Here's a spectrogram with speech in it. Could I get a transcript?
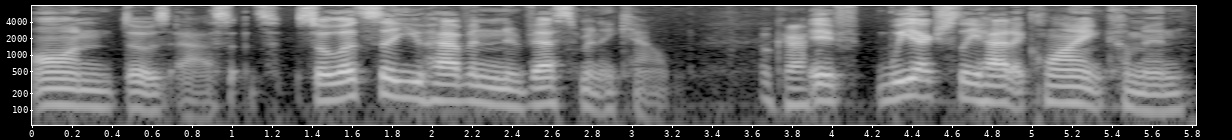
on those assets. So let's say you have an investment account. Okay. If we actually had a client come in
